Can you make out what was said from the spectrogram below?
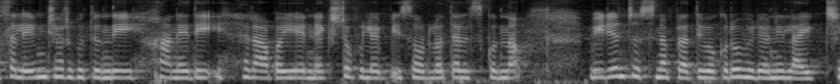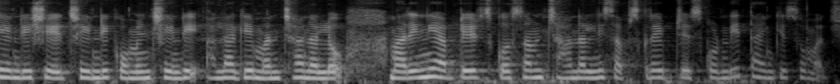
అసలు ఏం జరుగుతుంది అనేది రాబోయే నెక్స్ట్ ఫుల్ ఎపిసోడ్లో తెలుసుకుందాం. వీడియోని చూసిన ప్రతి ఒక్కరూ వీడియోని లైక్ చేయండి షేర్ చేయండి కామెంట్ చేయండి. అలాగే మన ఛానల్లో మరిన్ని అప్డేట్స్ కోసం ఛానల్ని సబ్స్క్రైబ్ చేసుకోండి. Thank you so much.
